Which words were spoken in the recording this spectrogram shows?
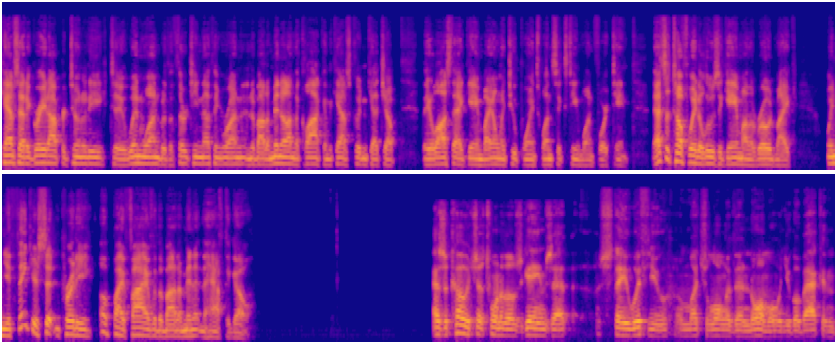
Cavs had a great opportunity to win one with a 13 nothing run in about a minute on the clock, and the Cavs couldn't catch up. They lost that game by only two points, 116, 114. That's a tough way to lose a game on the road, Mike when you think you're sitting pretty up by five with about a minute and a half to go. as a coach that's one of those games that stay with you uh, much longer than normal when you go back and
